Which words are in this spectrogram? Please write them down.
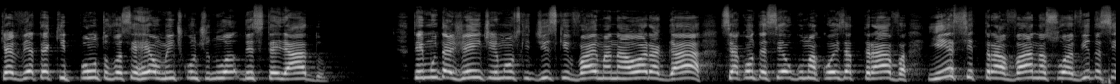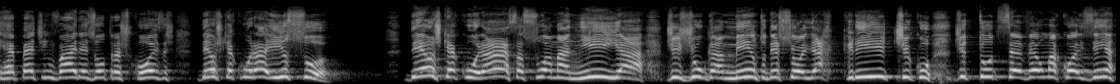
quer ver até que ponto você realmente continua nesse telhado. Tem muita gente, irmãos, que diz que vai, mas na hora H, se acontecer alguma coisa, trava. E esse travar na sua vida se repete em várias outras coisas. Deus quer curar isso. Deus quer curar essa sua mania de julgamento, desse olhar crítico, de tudo você vê uma coisinha.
